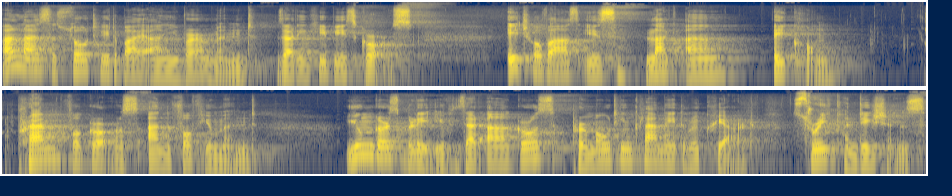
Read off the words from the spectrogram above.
Unless thwarted by an environment that inhibits growth, each of us is like an acorn, primed for growth and fulfillment. Rogers believe that a growth promoting climate required three conditions.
